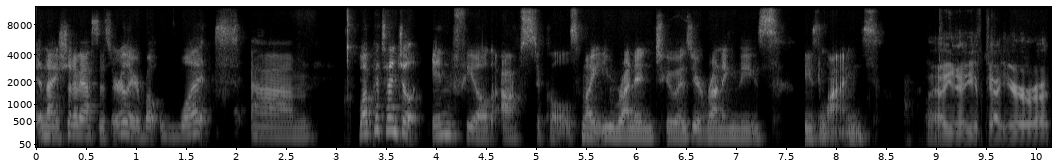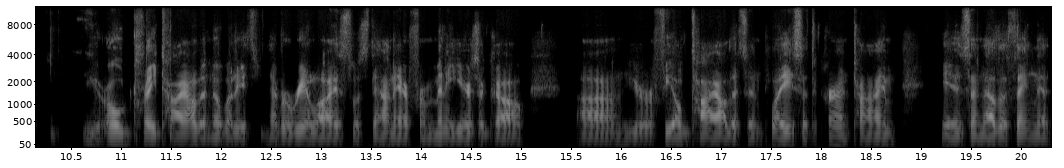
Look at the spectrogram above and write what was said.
and I should have asked this earlier, but what, um, what potential infield obstacles might you run into as you're running these, these lines? Well, you know, you've got your uh, your old clay tile that nobody ever realized was down there from many years ago. Uh, your field tile that's in place at the current time is another thing that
